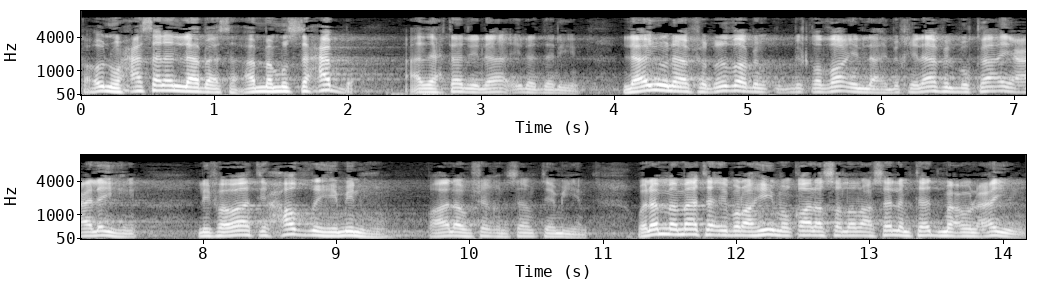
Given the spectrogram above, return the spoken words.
كونه حسنا لا بأس أما مستحب هذا يحتاج إلى إلى دليل. لا ينافي الرضا بقضاء الله بخلاف البكاء عليه لفوات حظه منه قاله شيخ الإسلام تيمية. ولما مات إبراهيم قال صلى الله عليه وسلم تدمع العين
